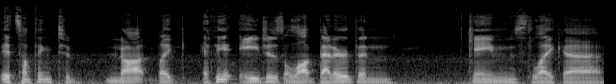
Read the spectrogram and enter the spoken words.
it's something to not like. I think it ages a lot better than games like uh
